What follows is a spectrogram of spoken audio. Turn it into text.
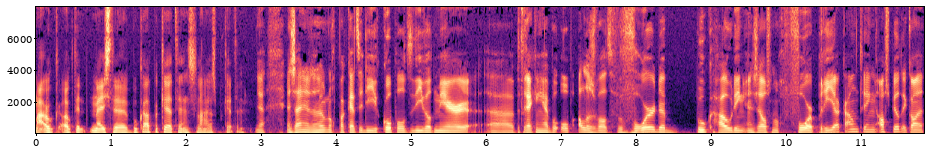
maar ook, ook de meeste boekhoudpakketten en salarispakketten. Ja, en zijn er dan ook nog pakketten die je koppelt die wat meer uh, betrekking hebben op alles wat voor de boekhouding en zelfs nog voor pre-accounting afspeelt. Ik kan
